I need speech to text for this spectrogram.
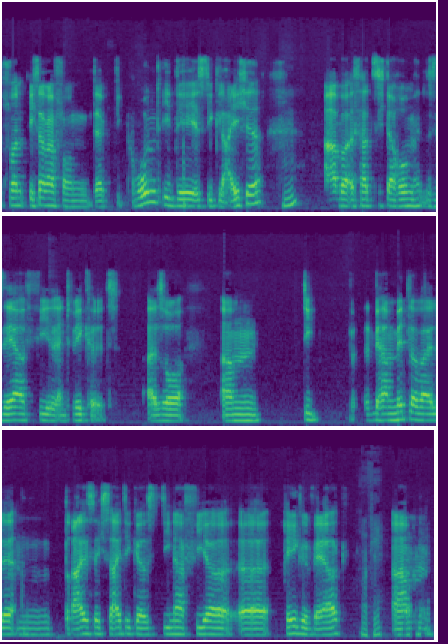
von, ich sag mal, von der die Grundidee ist die gleiche, hm? aber es hat sich darum sehr viel entwickelt. Also ähm, die, wir haben mittlerweile ein 30-seitiges DIN A4 äh, Regelwerk, okay. ähm,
